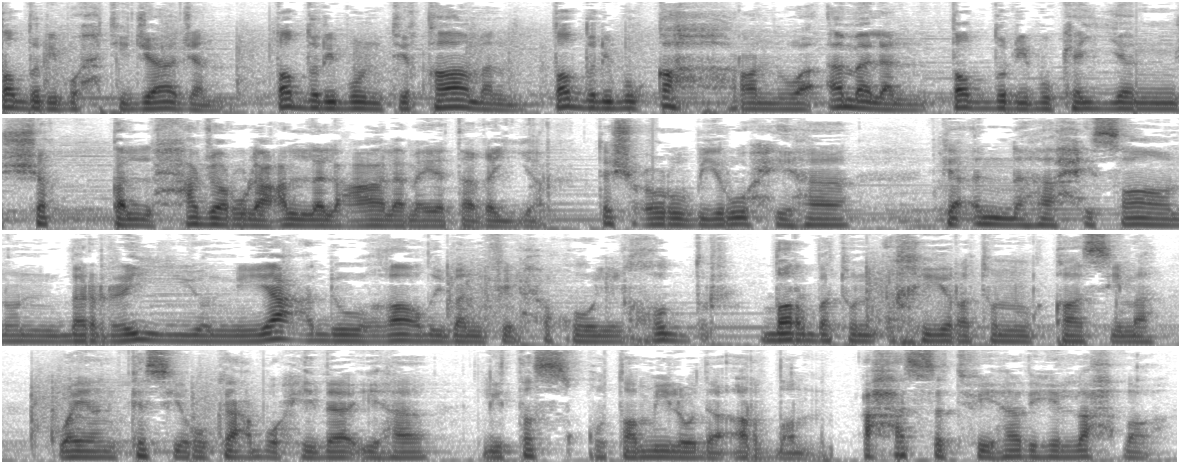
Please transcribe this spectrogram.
تضرب احتجاجا تضرب انتقاما تضرب قهرا وأملا تضرب كي ينشق الحجر لعل العالم يتغير. تشعر بروحها كأنها حصان بري يعدو غاضبا في الحقول الخضر. ضربة أخيرة قاسمة وينكسر كعب حذائها لتسقط ميلود أرضا. أحست في هذه اللحظة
